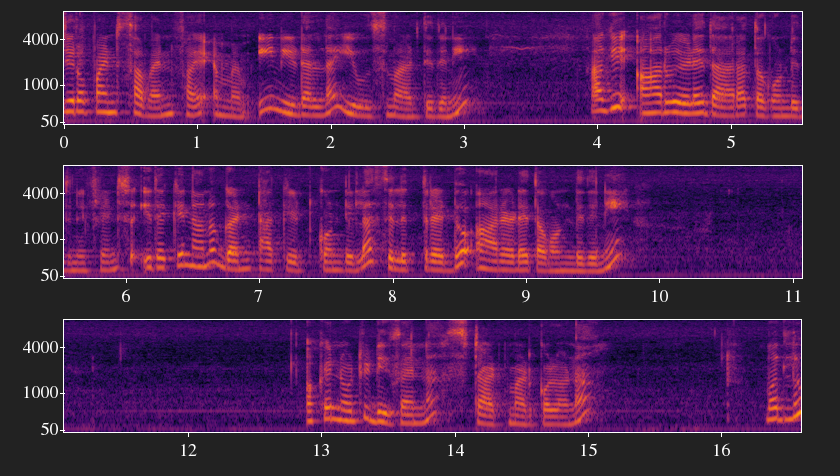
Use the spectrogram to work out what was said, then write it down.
zero point seven five M M ಈ ನೀಡಲ್ನ ಯೂಸ್ ಮಾಡ್ತಿದ್ದೀನಿ ಹಾಗೆ ಆರು ಎಳೆ ದಾರ ತೊಗೊಂಡಿದ್ದೀನಿ ಫ್ರೆಂಡ್ಸ್ ಇದಕ್ಕೆ ನಾನು ಗಂಟು ಹಾಕಿ ಇಟ್ಕೊಂಡಿಲ್ಲ ಸಿಲ್ಕ್ ಥ್ರೆಡ್ಡು ಆರು ಎಳೆ ತೊಗೊಂಡಿದ್ದೀನಿ ಓಕೆ ನೋಡಿ ಡಿಸೈನ್ನ ಸ್ಟಾರ್ಟ್ ಮಾಡ್ಕೊಳ್ಳೋಣ ಮೊದಲು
